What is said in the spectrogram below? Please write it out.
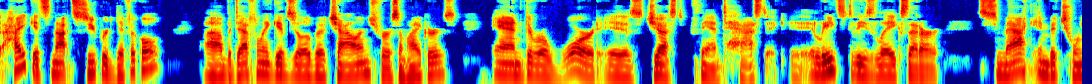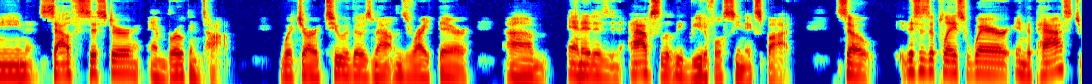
hike. It's not super difficult, uh, but definitely gives you a little bit of challenge for some hikers. And the reward is just fantastic. It, it leads to these lakes that are smack in between South Sister and Broken Top, which are two of those mountains right there. Um, and it is an absolutely beautiful scenic spot. So this is a place where in the past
